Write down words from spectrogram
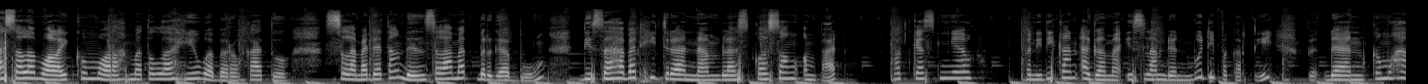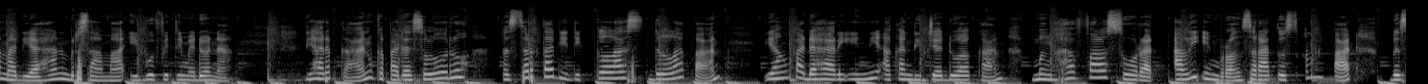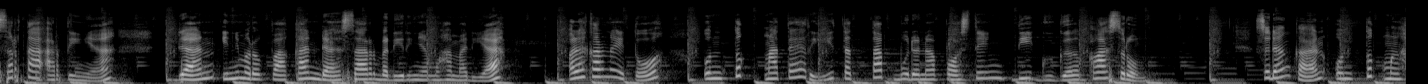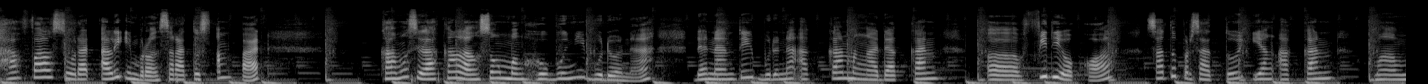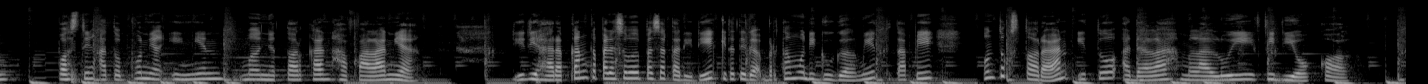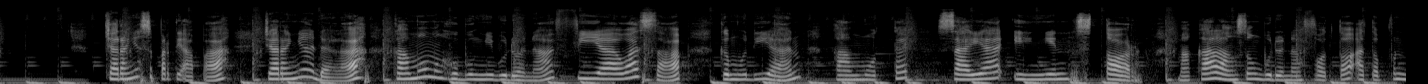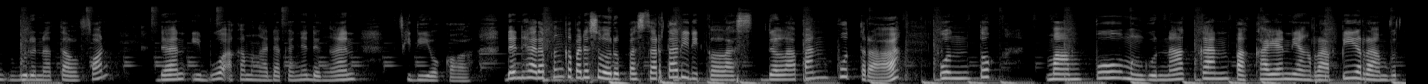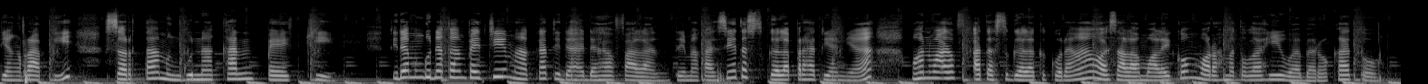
Assalamualaikum warahmatullahi wabarakatuh. Selamat datang dan selamat bergabung di Sahabat Hijrah 1604 Podcastnya Pendidikan Agama Islam dan Budi Pekerti dan Kemuhamadiahan bersama Ibu Fiti Medona. Diharapkan kepada seluruh peserta didik kelas 8 yang pada hari ini akan dijadwalkan menghafal surat Ali Imran 104 beserta artinya dan ini merupakan dasar berdirinya Muhammadiyah. Oleh karena itu, untuk materi tetap Budona posting di Google Classroom. Sedangkan untuk menghafal surat Ali Imran 104, kamu silahkan langsung menghubungi Budona dan nanti Budona akan mengadakan uh, video call satu persatu yang akan posting ataupun yang ingin menyetorkan hafalannya. Jadi diharapkan kepada seluruh peserta didik kita tidak bertemu di Google Meet tetapi untuk setoran itu adalah melalui video call. Caranya seperti apa? Caranya adalah kamu menghubungi Budona via WhatsApp, kemudian kamu tag saya ingin store. Maka langsung Budona foto ataupun Budona telepon dan ibu akan mengadakannya dengan video call. Dan diharapkan kepada seluruh peserta di kelas 8 putra untuk mampu menggunakan pakaian yang rapi, rambut yang rapi, serta menggunakan peci. Tidak menggunakan peci maka tidak ada hafalan. Terima kasih atas segala perhatiannya. Mohon maaf atas segala kekurangan. Wassalamualaikum warahmatullahi wabarakatuh.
